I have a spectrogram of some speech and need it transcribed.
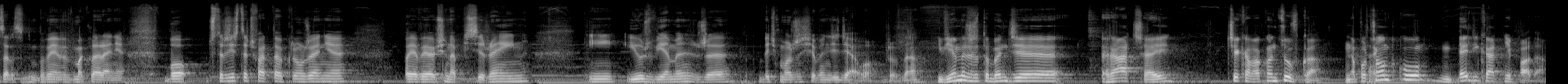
zaraz o tym powiemy w McLarenie. Bo 44 okrążenie pojawiają się napisy Rain i już wiemy, że być może się będzie działo, prawda? I wiemy, że to będzie raczej ciekawa końcówka. Na początku delikatnie pada.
